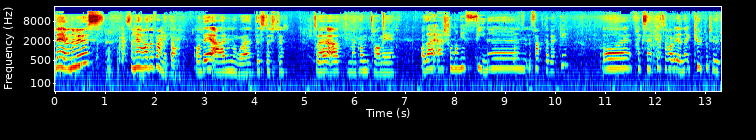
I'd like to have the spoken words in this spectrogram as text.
levende mus som jeg hadde fanget da. Og det er noe det største, tror jeg, at man kan ta med Og det er så mange fine faktabøker. Og for eksempel så har vi denne Kult på tur.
